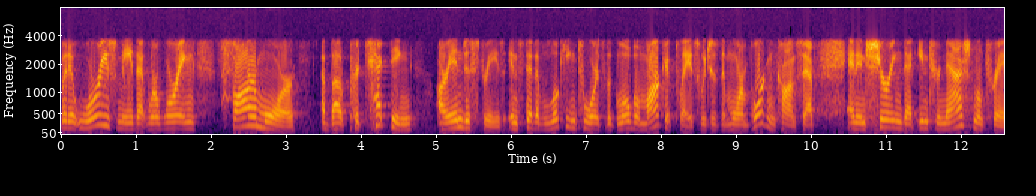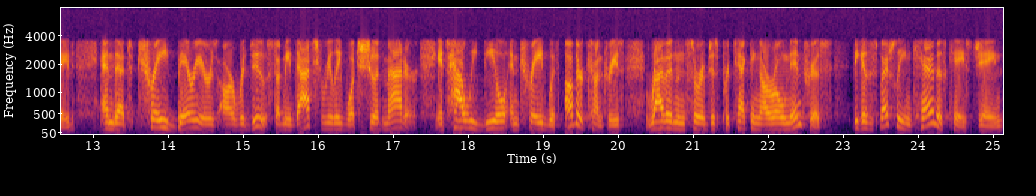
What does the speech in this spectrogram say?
But it worries me that we're worrying far more about protecting our industries instead of looking towards the global marketplace, which is the more important concept, and ensuring that international trade and that trade barriers are reduced. I mean, that's really what should matter. It's how we deal and trade with other countries rather than sort of just protecting our own interests because especially in Canada's case, Jane,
